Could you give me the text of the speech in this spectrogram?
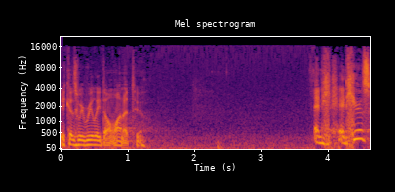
because we really don't want it to. And, and here's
